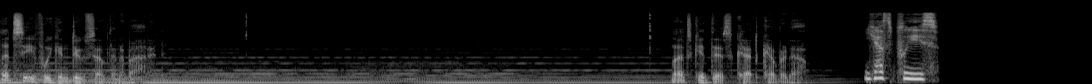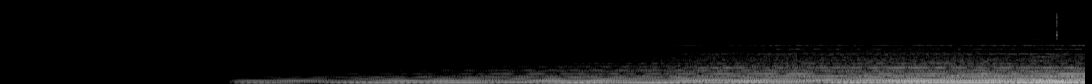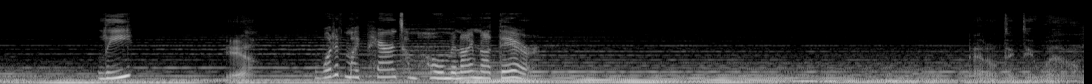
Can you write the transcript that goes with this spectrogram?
Let's see if we can do something about it. Let's get this cut covered up. Yes, please. Lee, Yeah? What if my parents come home and I'm not there? I don't think they will.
